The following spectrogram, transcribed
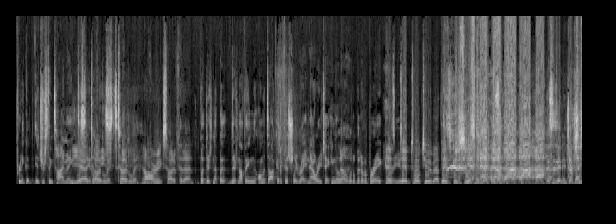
Pretty good, interesting timing to Yeah, say the totally. least. Totally. I'm Um, very excited for that. But there's no, but there's nothing on the docket officially right now. Are you taking a, No. a little bit of a break? or Has are you, Deb talked to you about this? Because she's. this is an intervention. She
